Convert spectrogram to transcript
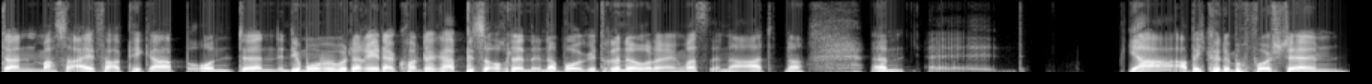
dann machst du einfach Pickup und dann in dem Moment, wo der Räder Kontakt hat, bist du auch dann in der Wolke drinne oder irgendwas in der Art. Ne? Ähm, äh, ja, aber ich könnte mir vorstellen,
